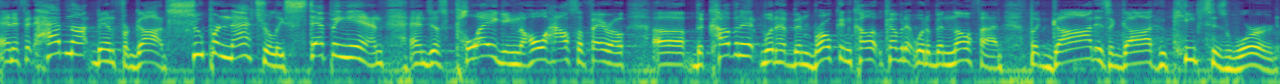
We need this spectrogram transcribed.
And if it had not been for God supernaturally stepping in and just plaguing the whole house of Pharaoh, uh, the covenant would have been broken. Covenant would have been nullified. But God is a God who keeps His word,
